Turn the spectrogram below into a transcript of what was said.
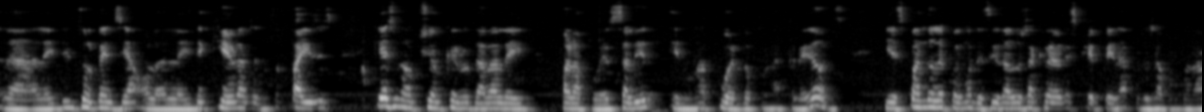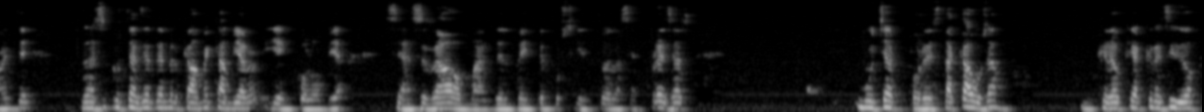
la ley de insolvencia o la ley de quiebras en otros países, que es una opción que nos da la ley para poder salir en un acuerdo con acreedores y es cuando le podemos decir a los acreedores qué pena, pero desafortunadamente las circunstancias del mercado me cambiaron y en Colombia se han cerrado más del 20% de las empresas, muchas por esta causa, creo que ha crecido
